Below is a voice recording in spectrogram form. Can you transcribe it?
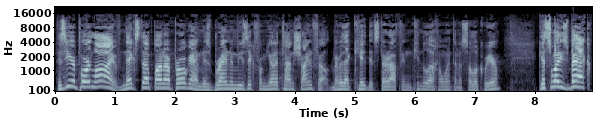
the Z Report Live. Next up on our program is brand new music from Jonathan Scheinfeld. Remember that kid that started off in Kinderlach and went on a solo career? Guess what? He's back.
